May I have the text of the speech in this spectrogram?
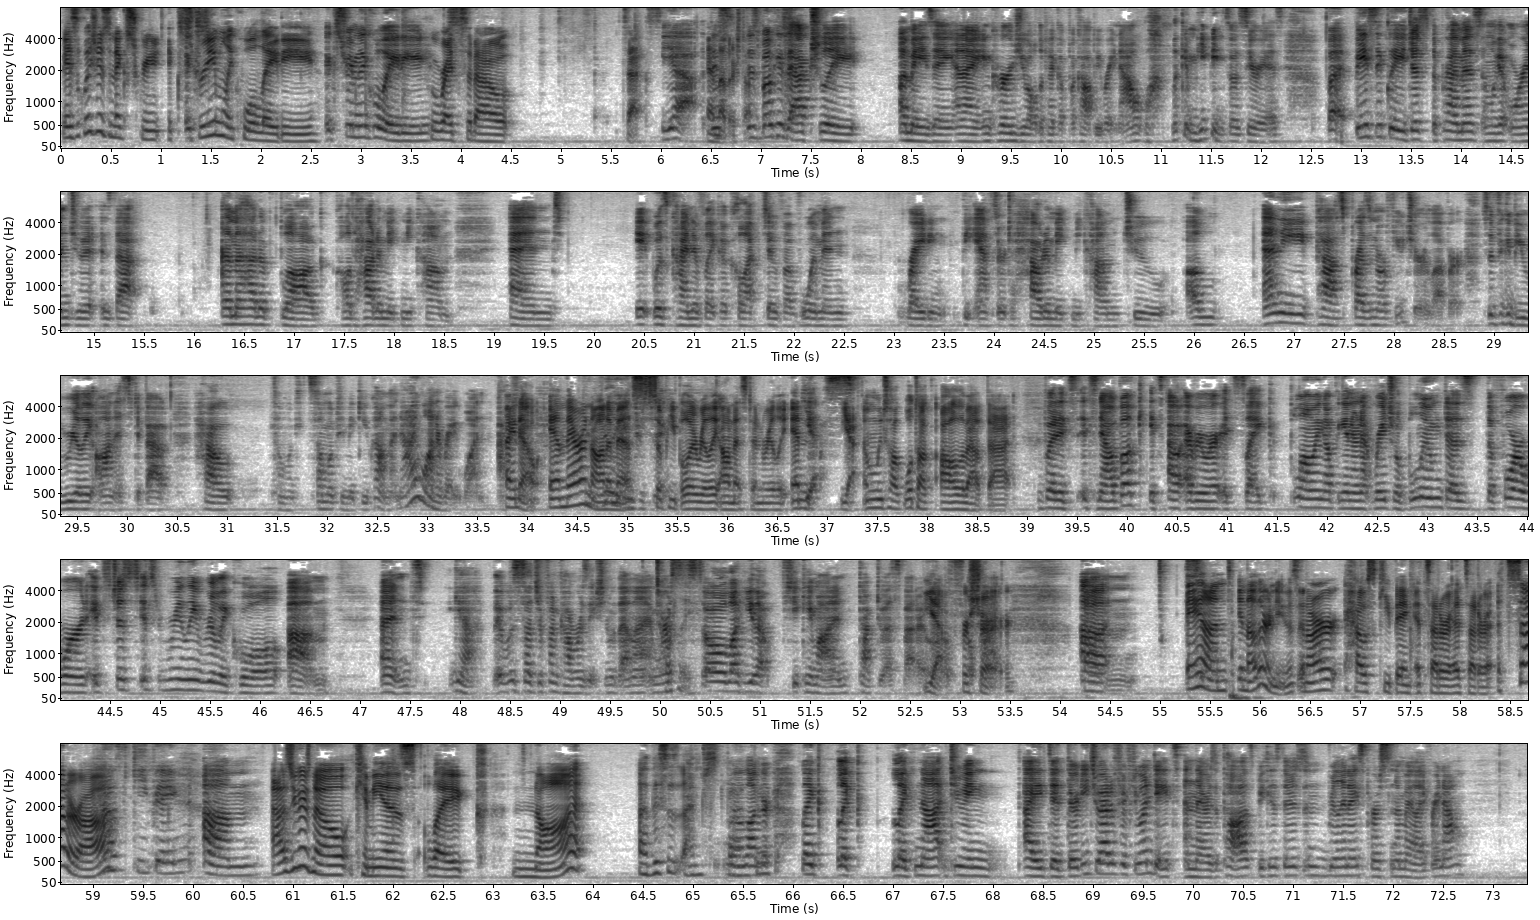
Basically, she's an extre- extremely cool lady extremely cool lady. who writes about sex. Yeah. And this, other stuff. This book is actually amazing, and I encourage you all to pick up a copy right now. Look at me being so serious. But basically, just the premise, and we'll get more into it, is that Emma had a blog called How to Make Me Come, and it was kind of like a collective of women writing the answer to how to make me come to a, any past, present, or future lover. So if you could be really honest about how someone someone can make you come, and I want to write one. I know, and they're anonymous, so people are really honest and really and Yes. yeah, and we talk. We'll talk all about that. But it's it's now a book. It's out everywhere. It's like blowing up the internet. Rachel Bloom does the foreword. It's just it's really really cool. Um, and yeah, it was such a fun conversation with Emma, and Totally. we're so lucky that she came on and talked to us about it. Yeah, for sure. Um, And in other news, in our housekeeping, et cetera, et cetera, et cetera, housekeeping. Um, as you guys know, Kimmy is like not. Uh, this is I'm just no longer like like like not doing. I did 32 out of 51 dates, and there's a pause because there's a really nice person in my life right now.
